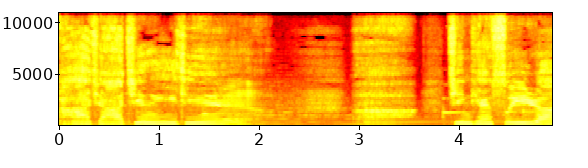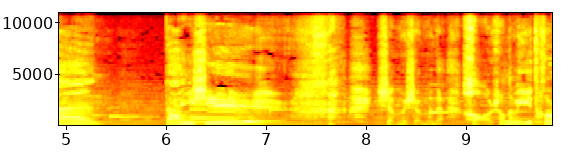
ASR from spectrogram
大家静一静，啊，今天虽然，但是，哈什么什么的，好上那么一通。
